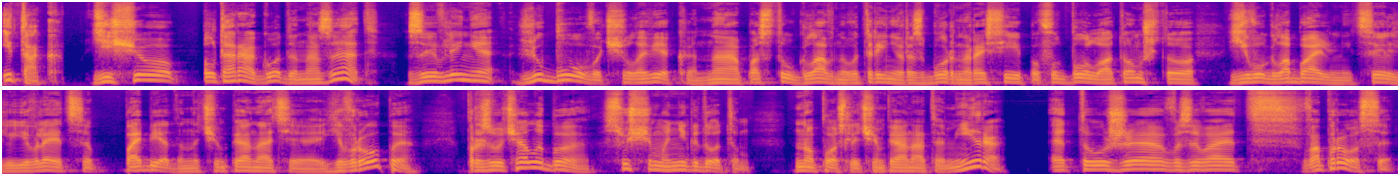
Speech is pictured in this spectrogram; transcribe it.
Итак, еще полтора года назад заявление любого человека на посту главного тренера сборной России по футболу о том, что его глобальной целью является победа на чемпионате Европы, прозвучало бы сущим анекдотом. Но после чемпионата мира это уже вызывает вопросы.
